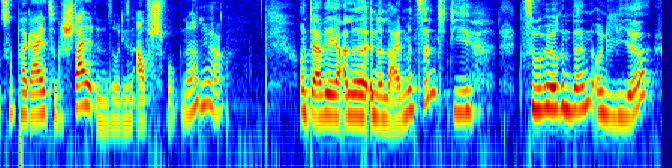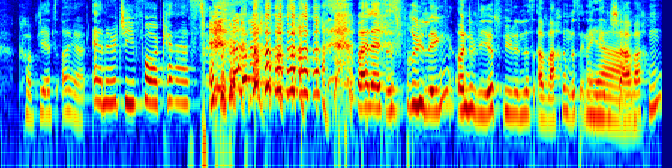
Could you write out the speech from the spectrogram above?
super geil zu gestalten, so diesen Aufschwung, ne? Ja. Und da wir ja alle in Alignment sind, die Zuhörenden und wir, kommt jetzt euer Energy Forecast. Weil es ist Frühling und wir fühlen das Erwachen, das energetische Ja. Erwachen.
